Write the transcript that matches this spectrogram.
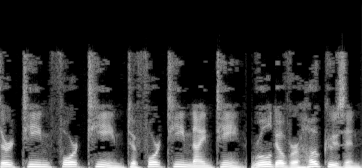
1314 to 1419 ruled over Hokusan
